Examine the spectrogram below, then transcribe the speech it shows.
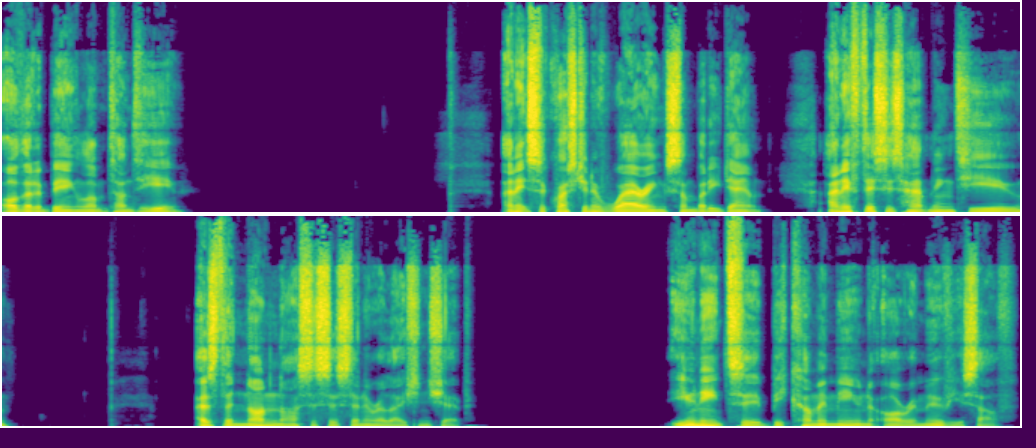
or that are being lumped onto you. And it's a question of wearing somebody down. And if this is happening to you as the non narcissist in a relationship, you need to become immune or remove yourself.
